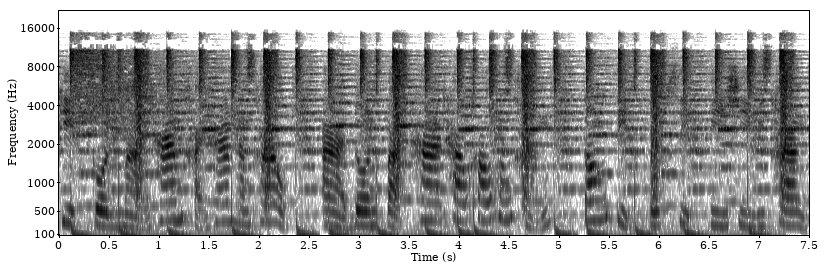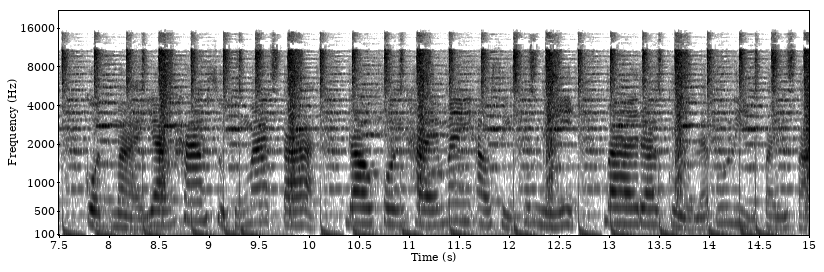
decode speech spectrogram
ผิดกฎหมายห้ามขายห้ามนำเข้า อาจโดนปรับห้าเท่าเข้าห้องขัง ต้องติดคุกสิบปีชีวิตพัง กฎหมายยังห้ามสูบทุกมาตราเราคนไทยไม่เอาสิ่งพวกนี้ บารากูและบุหรี่ไฟฟ้า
